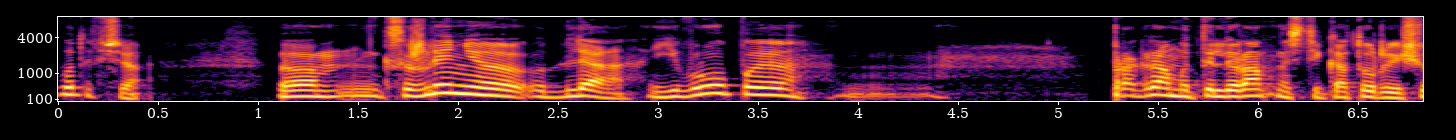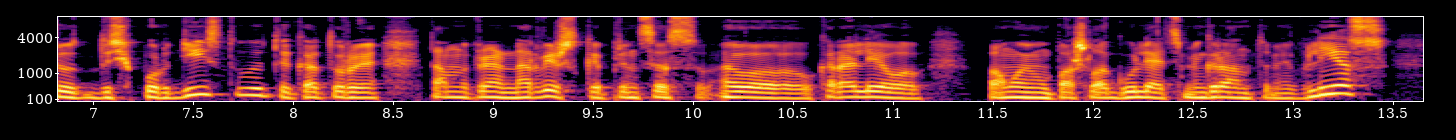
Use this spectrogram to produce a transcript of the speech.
Вот и все. Эм, к сожалению, для Европы программы толерантности, которые еще до сих пор действуют, и которые, там, например, норвежская принцесса, э, королева, по-моему, пошла гулять с мигрантами в лес, Э,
